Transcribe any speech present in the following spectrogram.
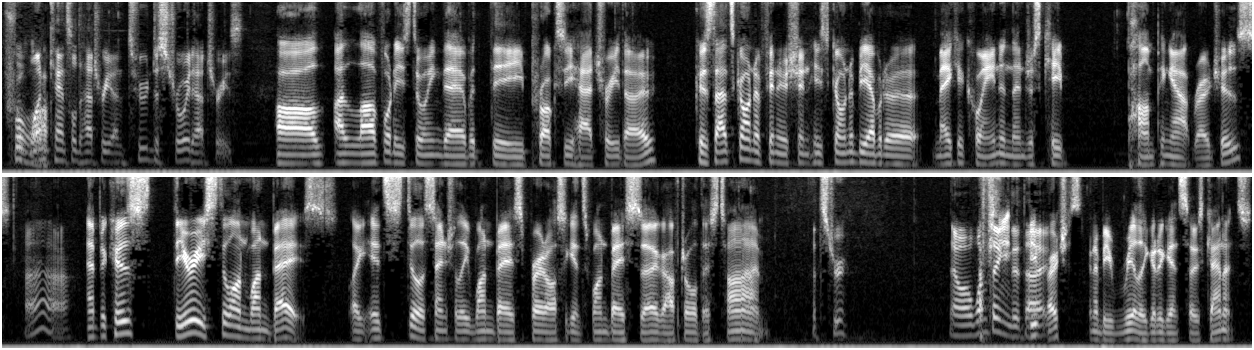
for one cancelled hatchery and two destroyed hatcheries. Oh, I love what he's doing there with the proxy hatchery, though, because that's going to finish, and he's going to be able to make a queen and then just keep pumping out roaches. Ah. And because Theory's still on one base. Like it's still essentially one base Protoss against one base Zerg after all this time. That's true. Now, uh, one thing that I, Roach is going to be really good against those cannons.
